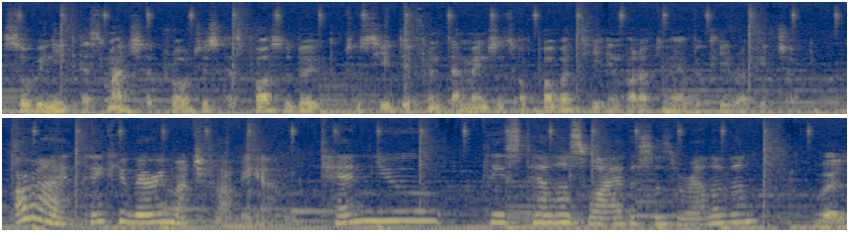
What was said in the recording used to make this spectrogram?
So we need as much approaches as possible to see different dimensions of poverty in order to have a clearer picture. Alright, thank you very much, Fabian. Can you please tell us why this is relevant? Well,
